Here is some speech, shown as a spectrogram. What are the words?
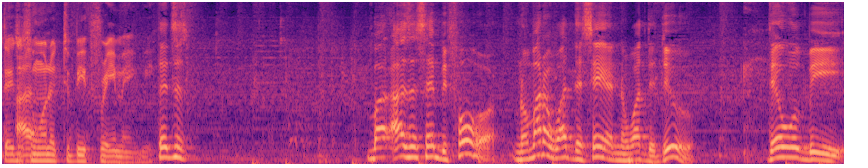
They just I- want it to be free, maybe. they just. But as I said before, no matter what they say and what they do, there will be.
